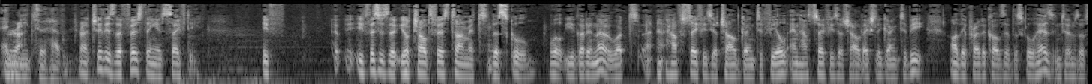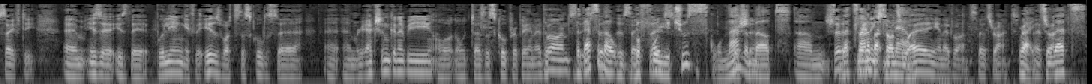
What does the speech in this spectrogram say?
and Right. need to have? Right. Truth is, the first thing is safety. If if this is the, your child's first time at the school, well, you got to know what uh, how safe is your child going to feel, and how safe is your child actually going to be. Are there protocols that the school has in terms of safety? Um, is there is there bullying? If there is, what's the school's uh, uh, um, reaction going to be, or, or does the school prepare in advance? But that's Is the- about before you choose the school, not sure. about, um, Sure, so that's not planning about starts now. way in advance. That's right. Right. That's so right. that's,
